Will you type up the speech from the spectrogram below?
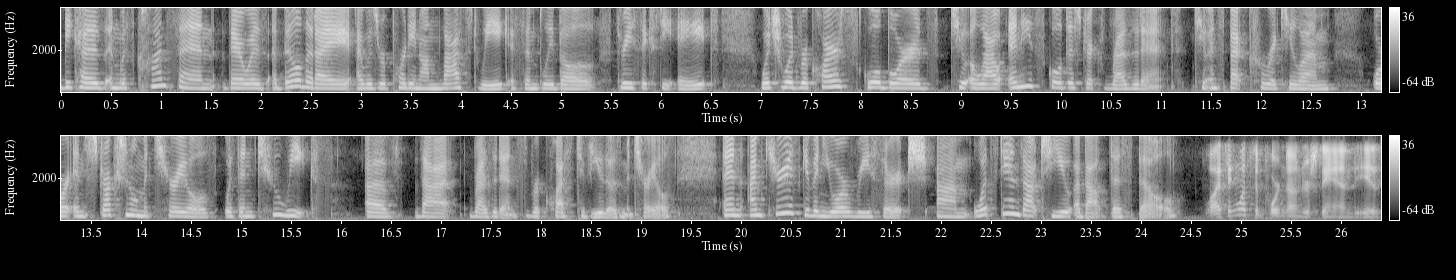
Because in Wisconsin, there was a bill that I, I was reporting on last week, Assembly Bill 368, which would require school boards to allow any school district resident to inspect curriculum or instructional materials within two weeks of that resident's request to view those materials. And I'm curious, given your research, um, what stands out to you about this bill? Well, I think what's important to understand is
